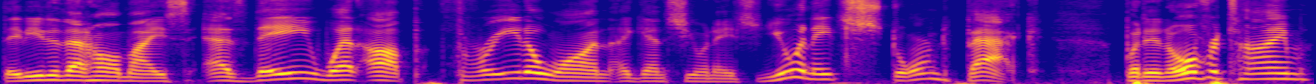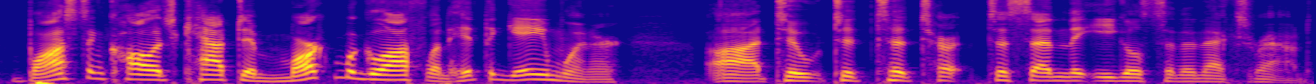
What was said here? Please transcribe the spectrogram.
They needed that home ice as they went up three to one against UNH. UNH stormed back, but in overtime, Boston College captain Mark McLaughlin hit the game winner uh, to, to to to send the Eagles to the next round.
